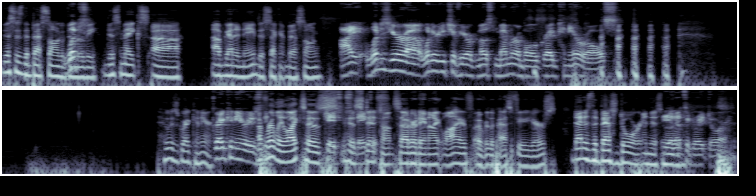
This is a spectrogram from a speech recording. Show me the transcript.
This is the best song of the movie. This makes uh, I've got a name the second best song. I what is your uh, what are each of your most memorable Greg Kinnear roles? Who is Greg Kinnear? Greg Kinnear is I've the- really liked his Jason his Sudeikis. stint on Saturday Night Live over the past few years. That is the best door in this movie. yeah, that's a great door.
